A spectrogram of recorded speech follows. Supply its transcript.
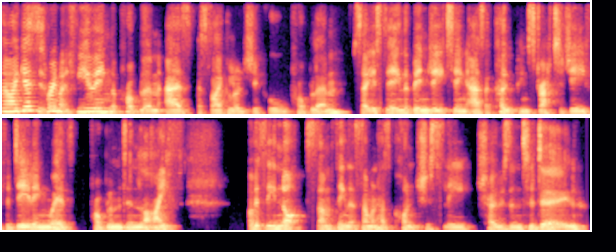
So I guess it's very much viewing the problem as a psychological problem. So you're seeing the binge eating as a coping strategy for dealing with problems in life obviously not something that someone has consciously chosen to do,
